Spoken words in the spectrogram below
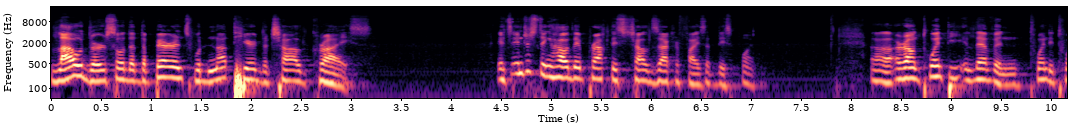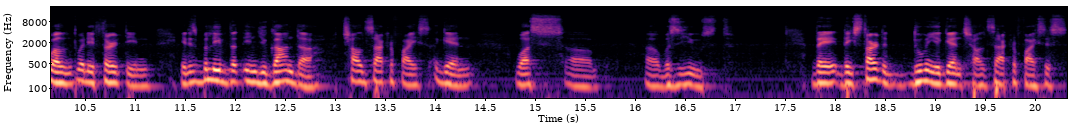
louder so that the parents would not hear the child cries. It's interesting how they practice child sacrifice at this point. Uh, around 2011, 2012, and 2013, it is believed that in Uganda, child sacrifice again was, uh, uh, was used. they, they started doing again child sacrifices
